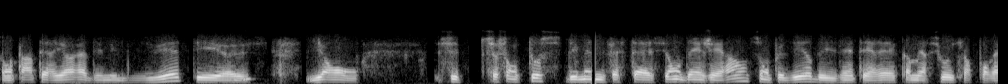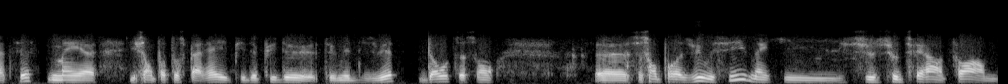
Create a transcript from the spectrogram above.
sont antérieurs à 2018 et euh, ils ont ce sont tous des manifestations d'ingérence, on peut dire, des intérêts commerciaux et corporatifs, mais euh, ils sont pas tous pareils. Puis depuis 2018, d'autres se sont euh, se sont produits aussi, mais qui sous, différentes formes.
